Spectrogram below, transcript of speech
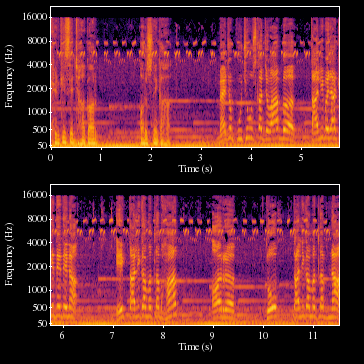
खिड़की से झांका और और उसने कहा मैं जो पूछूँ उसका जवाब ताली बजा के दे देना। एक ताली का मतलब हाँ और दो ताली का मतलब ना।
